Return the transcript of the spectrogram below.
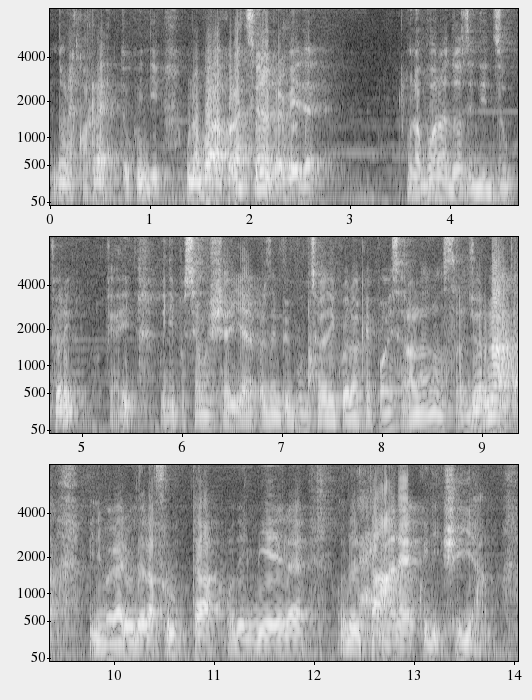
non è corretto quindi una buona colazione prevede una buona dose di zuccheri ok? Quindi possiamo scegliere per esempio in funzione di quella che poi sarà la nostra giornata, quindi magari o della frutta o del miele o del pane, quindi scegliamo.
